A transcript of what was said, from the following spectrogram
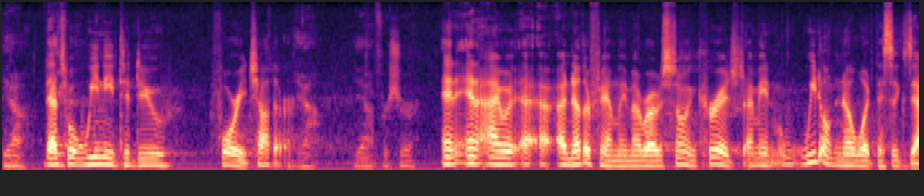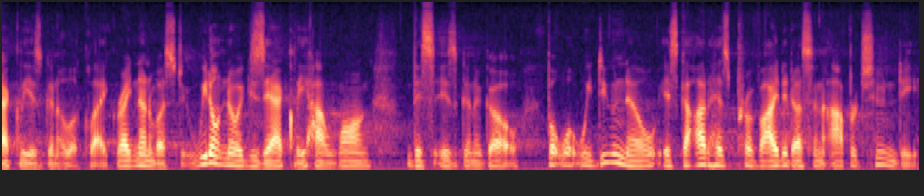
Yeah. that's We- what we need to do for each other. Yeah. Yeah, for sure. And, and I, w- a- a- another family member, I was so encouraged. I mean, we don't know what this exactly is going to look like, right? None of us do. We don't know exactly how long this is going to go. But what we do know is God has provided us an opportunity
